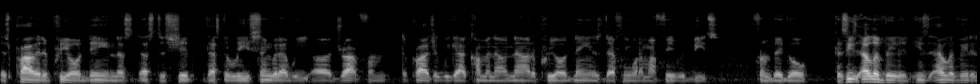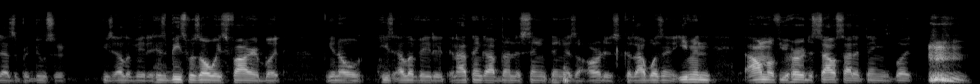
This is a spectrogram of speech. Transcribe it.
is probably the preordained. That's that's the shit. That's the lead single that we uh dropped from the project we got coming out now. The preordained is definitely one of my favorite beats from Big O because he's elevated. He's elevated as a producer. He's elevated. His beats was always fire, but you know he's elevated and i think i've done the same thing as an artist because i wasn't even i don't know if you heard the south side of things but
